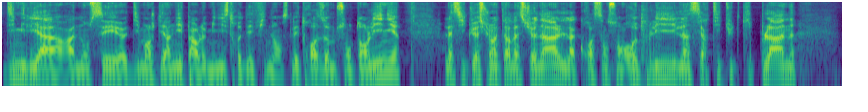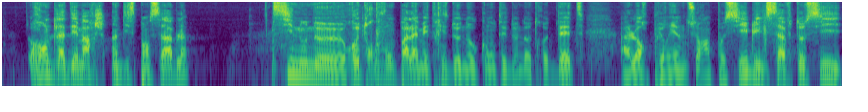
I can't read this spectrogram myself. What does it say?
10 milliards annoncés euh, dimanche dernier par le ministre des Finances. Les trois hommes sont en ligne. La situation internationale, la croissance en repli, l'incertitude qui plane rendent la démarche indispensable. Si nous ne retrouvons pas la maîtrise de nos comptes et de notre dette, alors plus rien ne sera possible. Ils savent aussi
